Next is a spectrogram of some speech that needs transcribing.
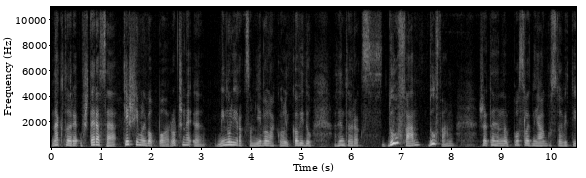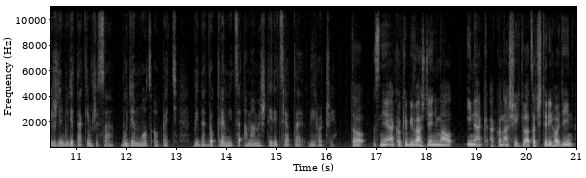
na ktoré už teraz sa teším, lebo po ročné, e, minulý rok som nebola kvôli covidu a tento rok dúfam, dúfam, že ten posledný augustový týždeň bude takým, že sa budem môcť opäť vydať do Kremnice a máme 40. výročie to znie ako keby váš deň mal inak ako našich 24 hodín.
